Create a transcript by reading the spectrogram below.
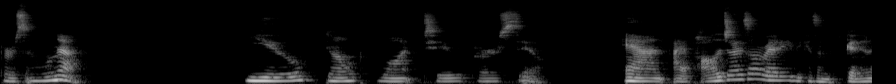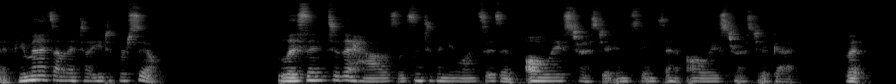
person will know. You don't want to pursue. And I apologize already because I'm going to, in a few minutes, I'm going to tell you to pursue. Listen to the hows, listen to the nuances, and always trust your instincts and always trust your gut. But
